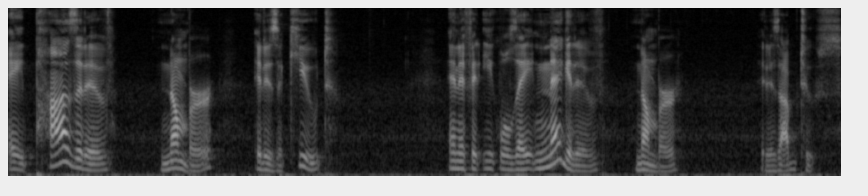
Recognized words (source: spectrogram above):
a positive number, it is acute. And if it equals a negative number, it is obtuse.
